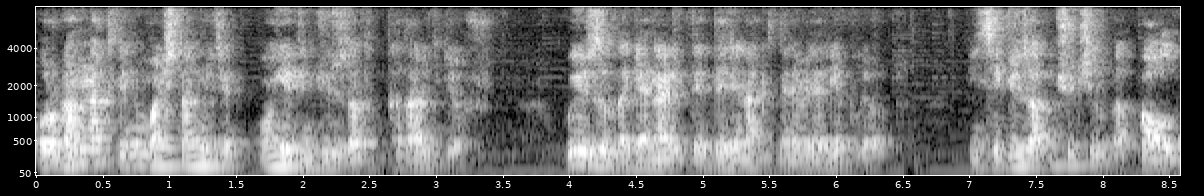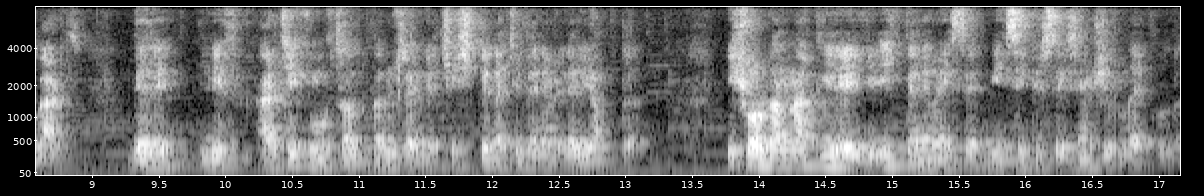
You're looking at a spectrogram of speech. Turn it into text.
Organ naklinin başlangıcı 17. yüzyıla kadar gidiyor. Bu yüzyılda genellikle deri nakli denemeleri yapılıyordu. 1863 yılında Paul Bert, deri, lif, erkek yumurtalıkları üzerinde çeşitli nakil denemeleri yaptı. İç organ nakli ile ilgili ilk deneme ise 1883 yılında yapıldı.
